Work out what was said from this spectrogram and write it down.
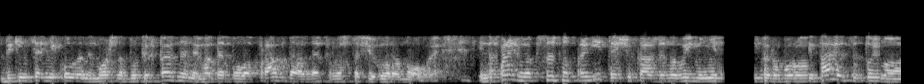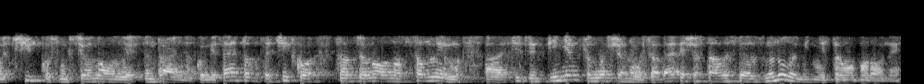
до кінця ніколи не можна бути впевненим, а де була правда, а де просто фігура мови. І насправді ви абсолютно праві, те, що каже новий міністр Міністероборони Китаю це точно чітко санкціоновано центральним комітетом. Це чітко санкціоновано самим а, Сі Цзіньпінем, тому що ну згадайте, що сталося з минулим міністром оборони,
